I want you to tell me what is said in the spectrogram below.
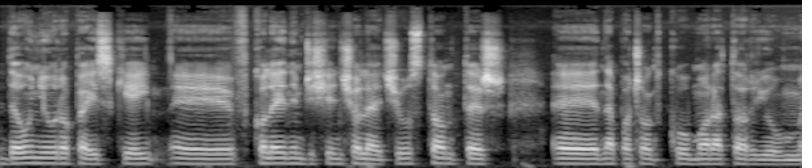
do Unii Europejskiej e, w kolejnym dziesięcioleciu. Stąd też e, na początku moratorium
